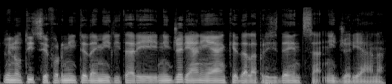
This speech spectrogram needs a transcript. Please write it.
le notizie fornite dai militari nigeriani e anche dalla presidenza nigeriana.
